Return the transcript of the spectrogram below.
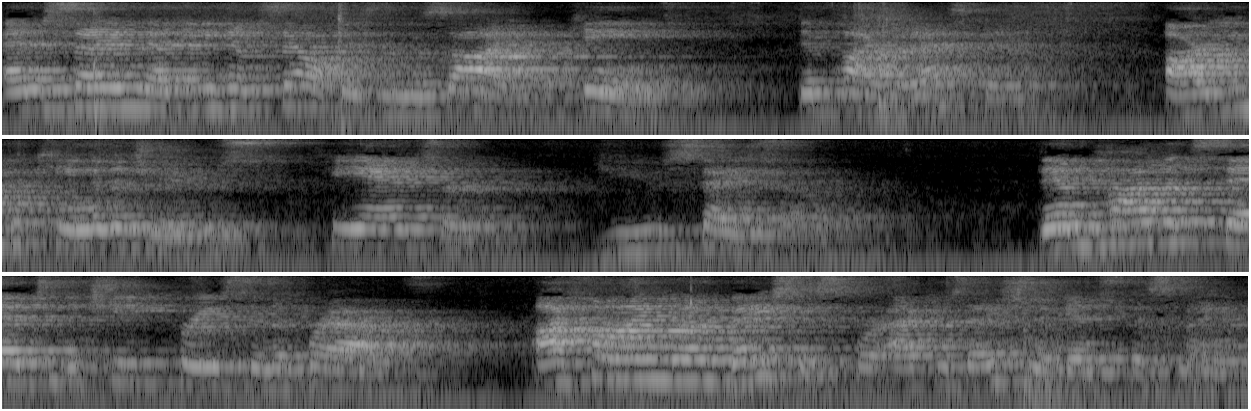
and saying that he himself is the Messiah, the king. Then Pilate asked him, Are you the king of the Jews? He answered, You say so. Then Pilate said to the chief priests and the crowds, I find no basis for accusation against this man.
